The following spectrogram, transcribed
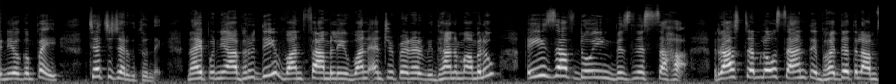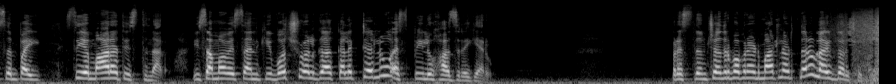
వినియోగంపై చర్చ జరుగుతుంది. నైపుణ్యాభివృద్ధి వన్ ఫ్యామిలీ వన్ ఎంటర్ప్రెనర్ విధానం అమలు ఈజ్ ఆఫ్ డూయింగ్ బిజినెస్ సహా రాష్ట్రంలో శాంతి భద్రతల అంశంపై సీఎం ఆరా తీస్తున్నారు. ఈ సమావేశానికి వర్చువల్గా కలెక్టర్లు ఎస్పీలు హాజరయ్యారు. ప్రస్తుతం చంద్రబాబు నాయుడు మాట్లాడుతున్నారు లైవ్ దర్శకులు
